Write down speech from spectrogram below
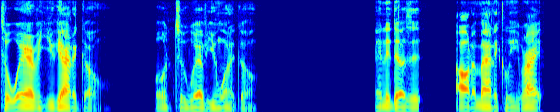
to wherever you gotta go, or to wherever you want to go and it does it automatically, right?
